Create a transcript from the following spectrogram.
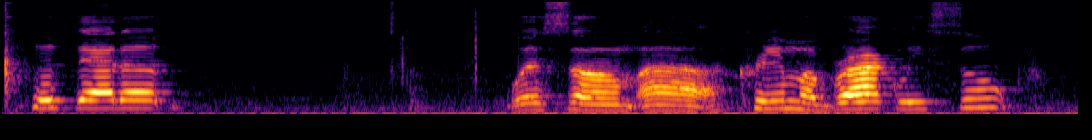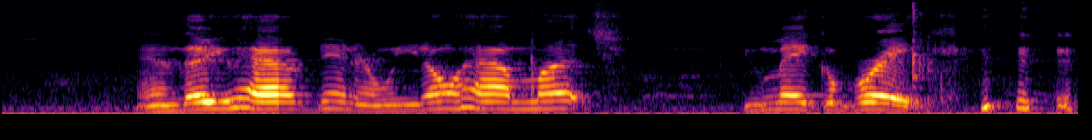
cook that up with some uh, cream of broccoli soup, and there you have dinner. When you don't have much, you make a break.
